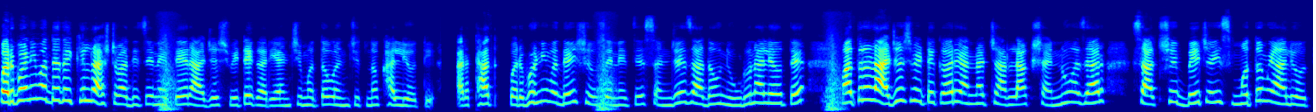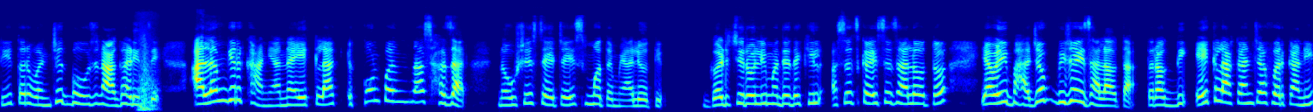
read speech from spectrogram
परभणीमध्ये देखील राष्ट्रवादीचे नेते राजेश विटेकर यांची मतं वंचितनं खाल्ली होती. अर्थात परभणीमध्ये शिवसेनेचे संजय जाधव निवडून आले होते. मात्र राजेश विटेकर यांना चार लाख शहाण्णव हजार सातशे बेचाळीस मतं मिळाली होती तर वंचित बहुजन आघाडीचे आलमगीर खान यांना एक लाख एकोणपन्नास हजार नऊशे सेहेचाळीस मतं मिळाली होती. गडचिरोलीमध्ये देखील असंच काहीसं झालं होतं. यावेळी भाजप विजयी झाला होता तर अगदी एक लाखांच्या फरकाने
